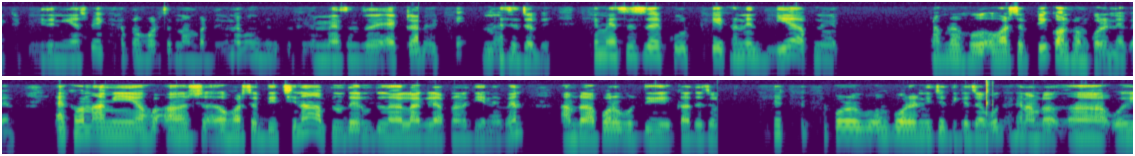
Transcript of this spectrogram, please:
একটি পেজে নিয়ে আসবে, এখানে আপনার হোয়াটসঅ্যাপ নাম্বার দেবেন এবং মেসেঞ্জারে একটা একটি মেসেজ যাবে। মেসেজের কোডটি এখানে দিয়ে আপনি আপনার হোয়াটসঅ্যাপটি কনফার্ম করে নেবেন। এখন আমি হোয়াটসঅ্যাপ দিচ্ছি না, আপনাদের লাগলে আপনারা দিয়ে নেবেন। আমরা পরবর্তী কাজে চলে পরে নিচের দিকে যাব। দেখেন আমরা ওই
